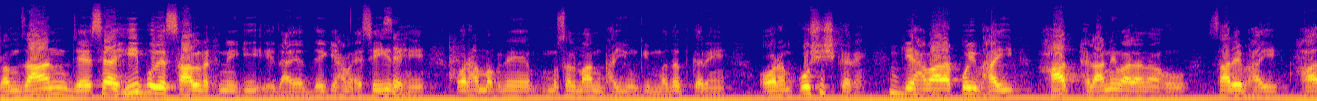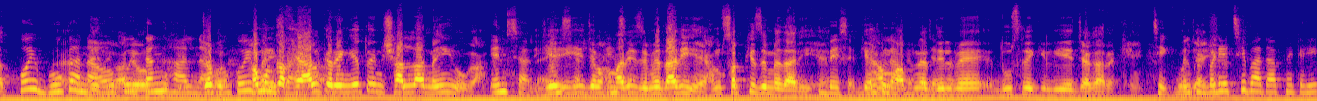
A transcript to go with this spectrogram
رمضان جیسا ہی پورے سال رکھنے کی ہدایت دے کہ ہم ایسے ہی۔ رہیں اور ہم اپنے مسلمان بھائیوں کی مدد کریں اور ہم کوشش کریں کہ ہمارا کوئی بھائی ہاتھ پھیلانے والا نہ ہو۔ سارے بھائی ہاتھ کوئی بھوکا نہ ہو، کوئی تنگ حال نہ ہو، کوئی ہم ان کا خیال۔ کریں گے تو انشاءاللہ نہیں ہوگا انشاءاللہ، یہ جب ہماری۔ ذمہ داری ہے ہم سب کی ذمہ داری ہے کہ ہم اپنے دل۔ میں دوسرے کے لیے جگہ رکھیں ٹھیک بالکل بڑی۔ اچھی بات آپ نے کہی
